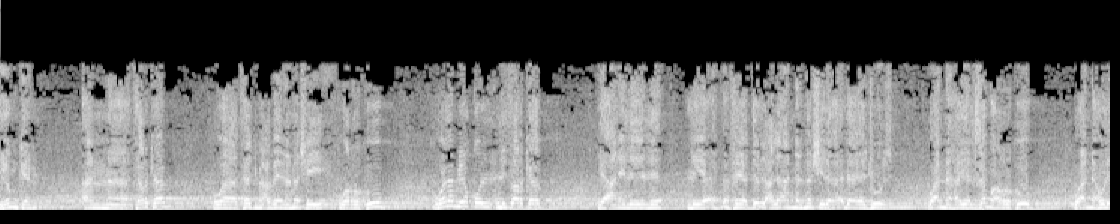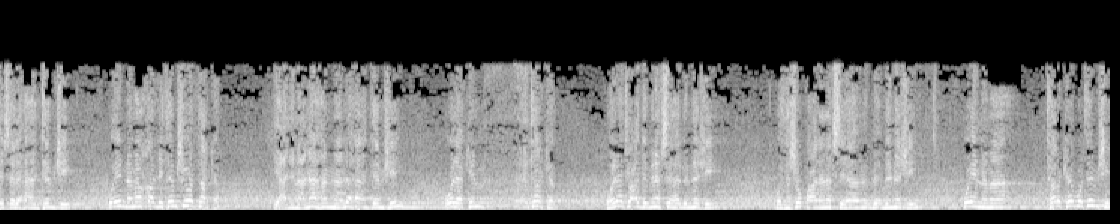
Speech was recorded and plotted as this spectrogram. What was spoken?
يمكن أن تركب وتجمع بين المشي والركوب ولم يقل لتركب يعني لي لي فيدل على أن المشي لا, لا يجوز وأنها يلزمها الركوب وأنه ليس لها أن تمشي وإنما قال لتمشي ولتركب. يعني معناها أن لها أن تمشي ولكن تركب ولا تعذب نفسها بالمشي وتشق على نفسها بالمشي وإنما تركب وتمشي.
